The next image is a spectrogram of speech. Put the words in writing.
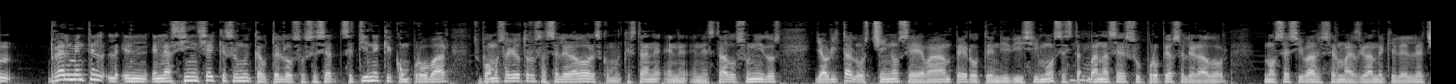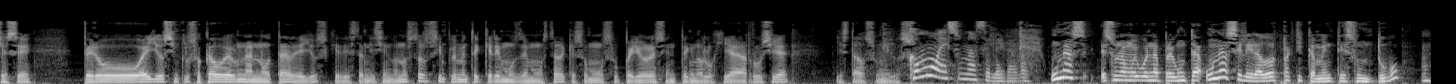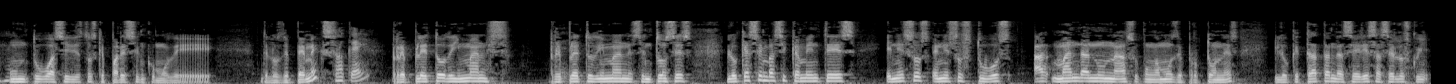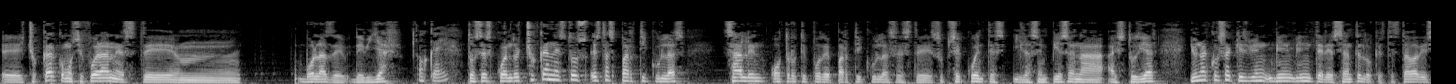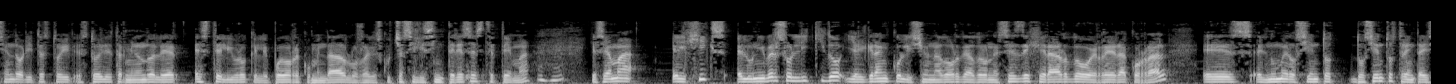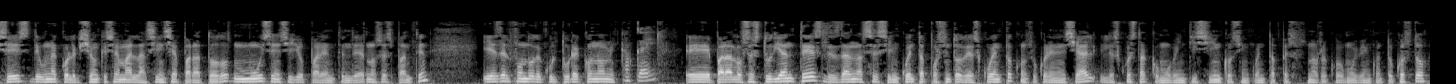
realmente en, la ciencia hay que ser muy cautelosos. Se, se tiene que comprobar. Supongamos hay otros aceleradores como el que están en, Estados Unidos y ahorita los chinos se van pero tendidísimos. Van a hacer su propio acelerador. No sé si va a ser más grande que el LHC. Pero ellos, incluso acabo de ver una nota de ellos que están diciendo, nosotros simplemente queremos demostrar que somos superiores en tecnología a Rusia y Estados Unidos. ¿Cómo es un acelerador? es una muy buena pregunta. Un acelerador prácticamente es un tubo, un tubo así de estos que parecen como de, de los de Pemex, repleto de imanes repleto de imanes. Entonces, lo que hacen básicamente es, en esos, en esos tubos, mandan una, supongamos, de protones, y lo que tratan de hacer es hacerlos eh, chocar como si fueran, este, mm, bolas de, billar. Entonces, cuando chocan estos, estas partículas, salen otro tipo de partículas este, subsecuentes y las empiezan a, estudiar. Y una cosa que es bien, bien, bien interesante, lo que te estaba diciendo ahorita, estoy, estoy terminando de leer este libro que le puedo recomendar a los radioescuchas si les interesa este tema, que se llama el Higgs, el universo líquido y el gran colisionador de hadrones. Es de Gerardo Herrera Corral, es el número 236 de una colección que se llama La Ciencia para Todos, muy sencillo para entender, no se espanten, y es del Fondo de Cultura Económica. Eh, para los estudiantes les dan hace 50% de descuento con su credencial y les cuesta como 25 o 50 pesos, no recuerdo muy bien cuánto costó.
